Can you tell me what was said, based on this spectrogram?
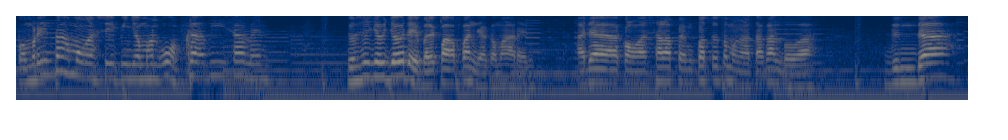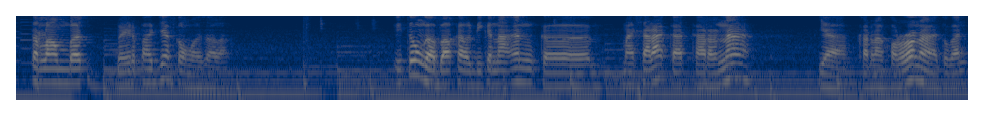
Pemerintah mau ngasih pinjaman uang? Nggak bisa men. Gak jauh-jauh deh balik papan ya kemarin. Ada kalau nggak salah pemkot itu mengatakan bahwa denda terlambat bayar pajak kalau nggak salah. Itu nggak bakal dikenakan ke masyarakat karena ya karena corona itu kan.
